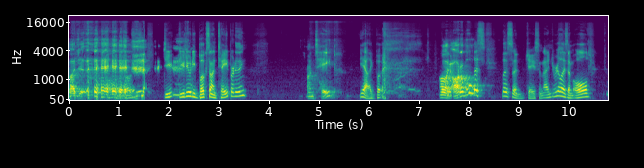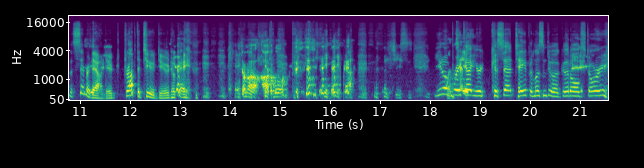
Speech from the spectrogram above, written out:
budget. do you do you do any books on tape or anything? on tape? Yeah, like book. Oh, like Audible? listen, Jayson. I realize I'm old. Let's simmer down, dude. Drop the two, dude. Okay. okay. Talking about Audible? yeah. Jesus. You don't On break tape. out your cassette tape and listen to a good old story.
